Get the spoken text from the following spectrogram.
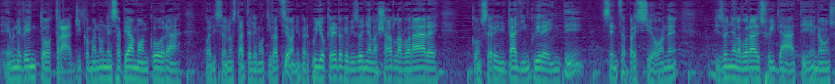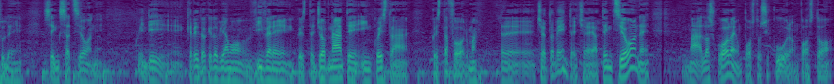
è un evento tragico, ma non ne sappiamo ancora quali sono state le motivazioni, per cui io credo che bisogna lasciar lavorare con serenità gli inquirenti, senza pressione, bisogna lavorare sui dati e non sulle sensazioni. Quindi eh, credo che dobbiamo vivere queste giornate in questa, questa forma. Eh, certamente c'è attenzione, ma la scuola è un posto sicuro, un posto,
